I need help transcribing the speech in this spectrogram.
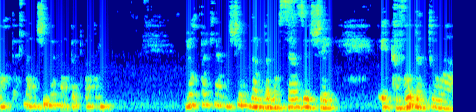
לא אכפת לאנשים הם הרבה דברים. לא אכפת לאנשים גם בנושא הזה של כבוד התורה.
